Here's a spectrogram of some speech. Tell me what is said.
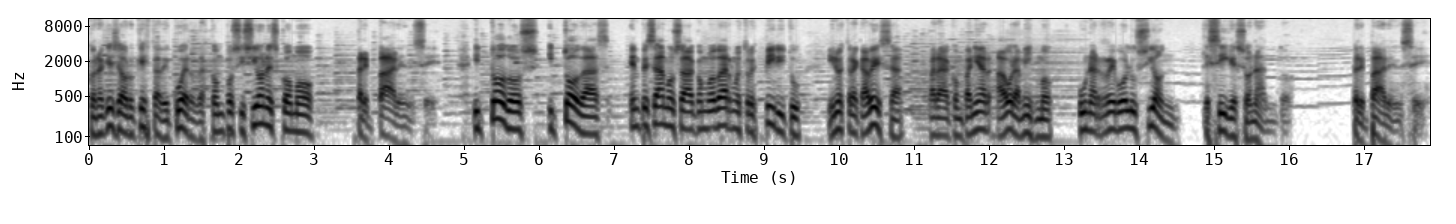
con aquella orquesta de cuerdas composiciones como Prepárense. Y todos y todas empezamos a acomodar nuestro espíritu y nuestra cabeza para acompañar ahora mismo una revolución que sigue sonando. Prepárense.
